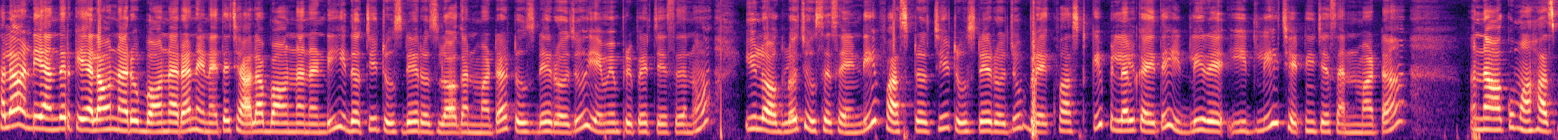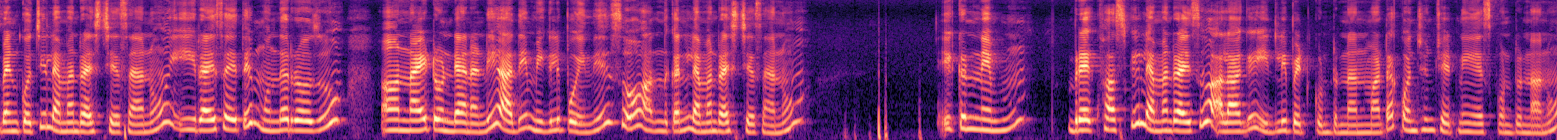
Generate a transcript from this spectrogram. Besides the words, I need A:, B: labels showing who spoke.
A: hello అండి అందరికీ ఎలా ఉన్నారు బాగున్నారా నేనైతే చాలా బాగున్నానండి ఇది వచ్చి ట్యూస్డే రోజు లాగ్ అనమాట ట్యూస్డే రోజు ఏమేమి ప్రిపేర్ చేశాను ఈ లాగ్లో చూసేసేయండి ఫస్ట్ వచ్చి ట్యూస్డే రోజు బ్రేక్ఫాస్ట్కి పిల్లలకి అయితే ఇడ్లీ ఇడ్లీ చట్నీ చేశాను అనమాట నాకు మా హస్బెండ్కి వచ్చి లెమన్ రైస్ చేశాను ఈ రైస్ అయితే ముందర రోజు నైట్ వండానండి అది మిగిలిపోయింది సో అందుకని లెమన్ రైస్ చేశాను ఇక్కడ నేను బ్రేక్ఫాస్ట్కి లెమన్ రైస్ అలాగే ఇడ్లీ పెట్టుకుంటున్నాను అనమాట కొంచెం చట్నీ వేసుకుంటున్నాను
